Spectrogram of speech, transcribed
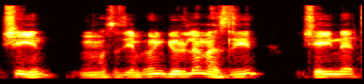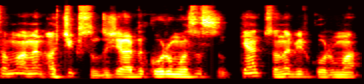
şeyin nasıl diyeyim öngörülemezliğin şeyine tamamen açıksın. Dışarıda korumasızsın. Kent sana bir koruma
